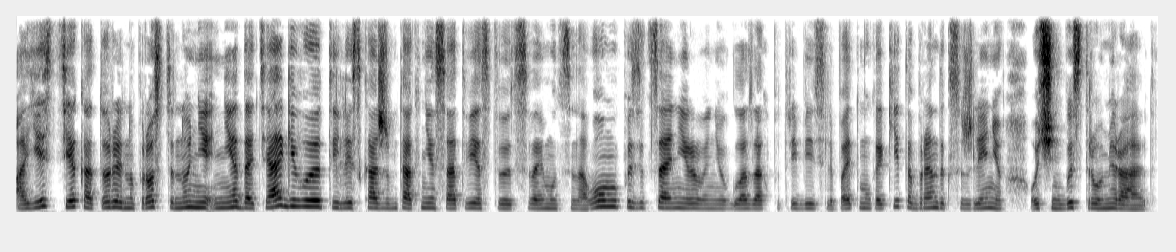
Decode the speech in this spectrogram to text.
а есть те, которые, ну, просто, ну, не, не дотягивают или, скажем так, не соответствуют своему ценовому позиционированию в глазах потребителя. Поэтому какие-то бренды, к сожалению, очень быстро умирают.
